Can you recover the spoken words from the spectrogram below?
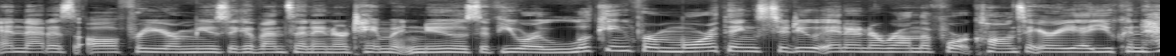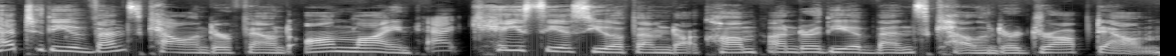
And that is all for your music events and entertainment news. If you are looking for more things to do in and around the Fort Collins area, you can head to the events calendar found online at kcsufm.com under the events calendar dropdown.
